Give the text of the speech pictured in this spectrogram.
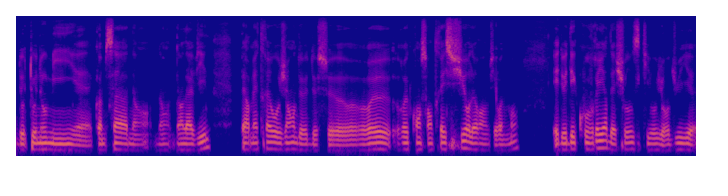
d'autonomie euh, comme ça dans, dans, dans, la ville permettrait aux gens de, de se reconcentrer sur leur environnement et de découvrir des choses qui aujourd'hui euh,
